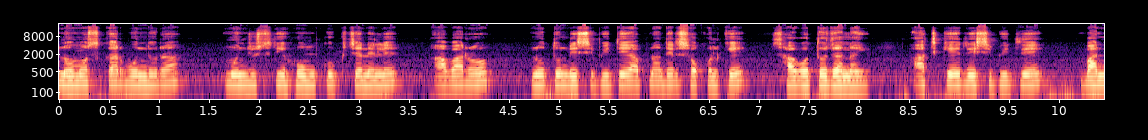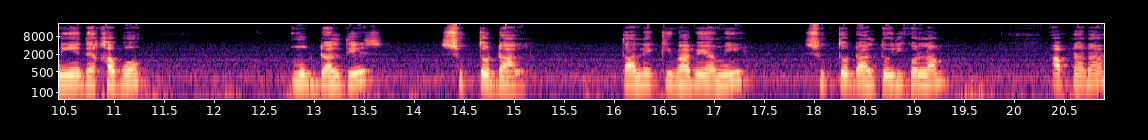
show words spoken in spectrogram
নমস্কার বন্ধুরা, মঞ্জুশ্রী হোম কুক চ্যানেলে আবারও নতুন রেসিপিতে আপনাদের সকলকে স্বাগত জানাই। আজকের রেসিপিতে বানিয়ে দেখাবো মুগ ডাল দিয়ে শুক্তো ডাল। তাহলে কীভাবে আমি শুক্তো ডাল তৈরি করলাম আপনারা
